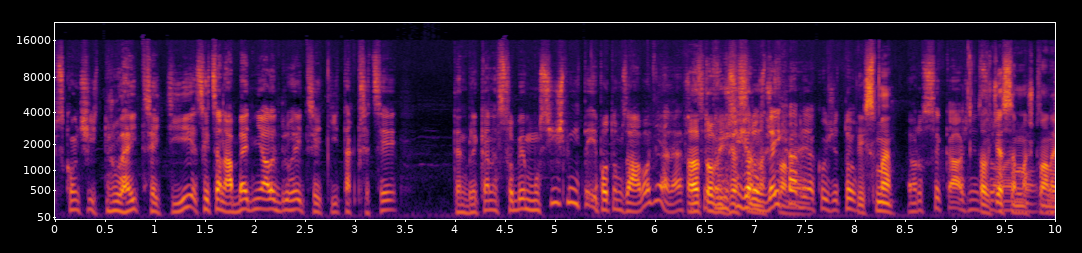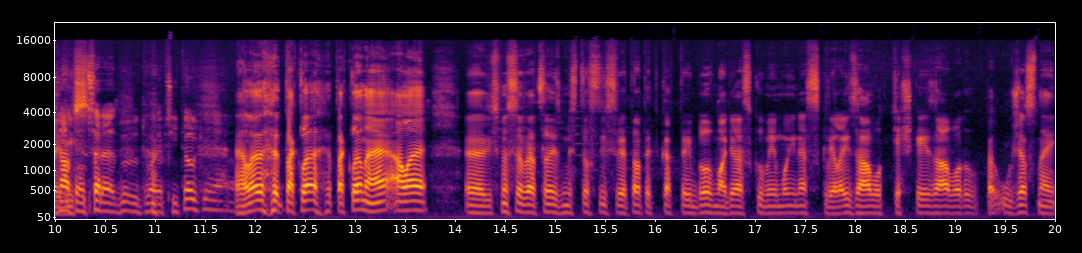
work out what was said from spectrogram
skončíš druhý, třetí, sice na bedně, ale druhý, třetí, tak přeci ten blikan v sobě musíš mít i po tom závodě, ne? Přeci Ale to, to víš, že musíš jsem rozdejchat, jako, že to Když jsme, rozsekáš něco. že jsem nebo naštvaný, Možná to ocere tvoje přítelkyně. nebo- hele, takhle, takhle ne, ale eh, když jsme se vraceli z mistrovství světa teďka, který byl v Maďarsku, mimo jiné skvělý závod, těžký závod, úžasný,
